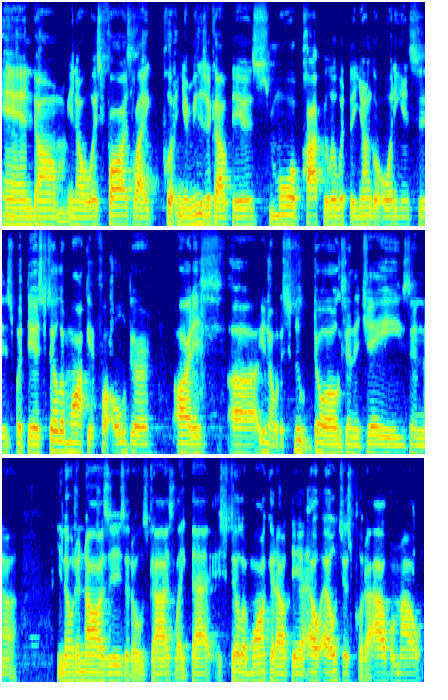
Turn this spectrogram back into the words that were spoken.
and um, you know, as far as like putting your music out there, it's more popular with the younger audiences. But there's still a market for older artists. Uh, you know, the Snoop Doggs and the Jays and uh, you know, the Nas's or those guys like that. It's still a market out there. LL just put an album out,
